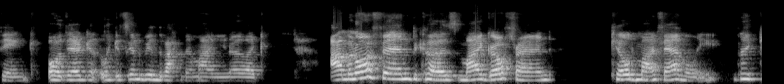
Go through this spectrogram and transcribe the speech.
think or they're gonna like it's gonna be in the back of their mind, you know, like I'm an orphan because my girlfriend killed my family. Like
